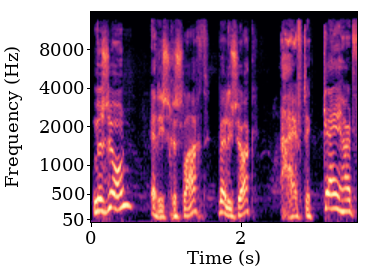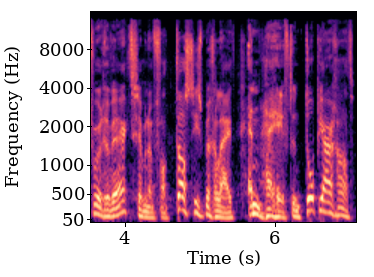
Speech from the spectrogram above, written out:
Mijn zoon, er is geslaagd bij Luzak. Hij heeft er keihard voor gewerkt, ze hebben hem fantastisch begeleid... en hij heeft een topjaar gehad.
